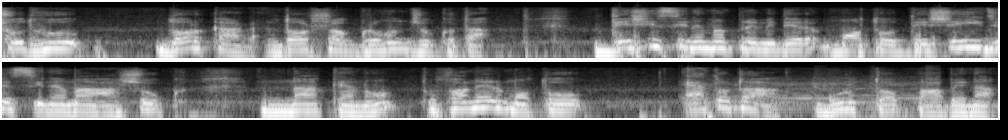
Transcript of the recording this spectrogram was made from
শুধু দরকার, দর্শক গ্রহণযোগ্যতা। দেশি সিনেমা প্রেমীদের মতো দেশেই যে সিনেমা আসুক না কেন, তুফানের মতো এতটা গুরুত্ব পাবে না।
